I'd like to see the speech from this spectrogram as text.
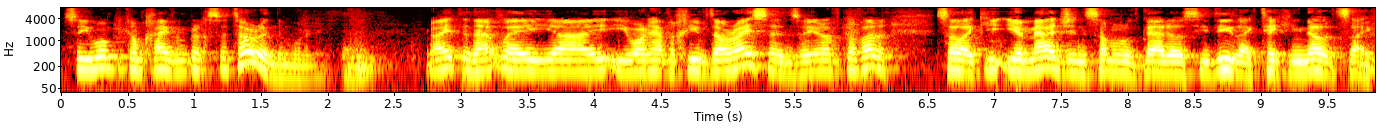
so you won't become chayv and in the morning right? And that way uh, you won't have a chiv daraisa, and so you don't have kavanah. So, like, you, you, imagine someone with bad OCD, like, taking notes, like,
